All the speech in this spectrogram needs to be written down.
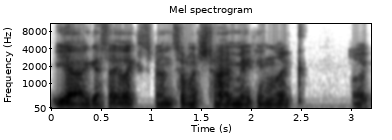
yeah, I guess I like spend so much time making like like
